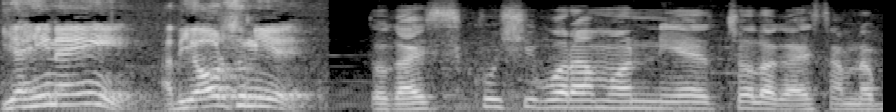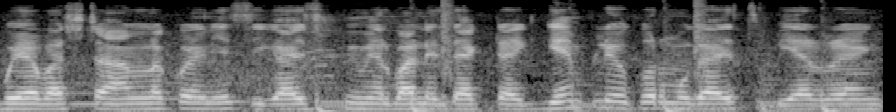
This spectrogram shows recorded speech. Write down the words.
यही नहीं अभी और सुनिए তো গাইস খুশি ভরা মন নিয়ে চলো গাইস আমরা বুয়া বাসটা আনলক করে নিয়েছি। গাইস ফিমেল বানিতে একটা গেম প্লেও করব গাইস বিয়ার র্যাঙ্ক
